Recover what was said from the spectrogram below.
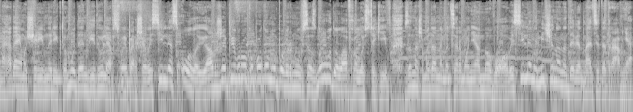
Нагадаємо, що рівно рік тому Ден відгуляв своє перше весілля з Олею, а вже півроку по тому повернувся знову до лав холостяків. За нашими даними, церемонія нового весілля намічена на 19 травня.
